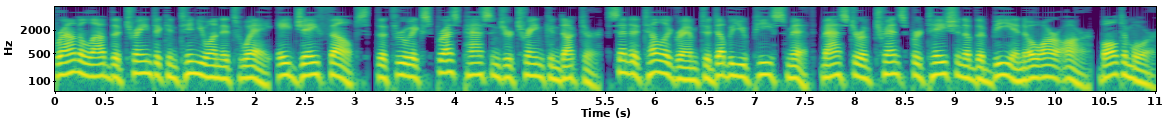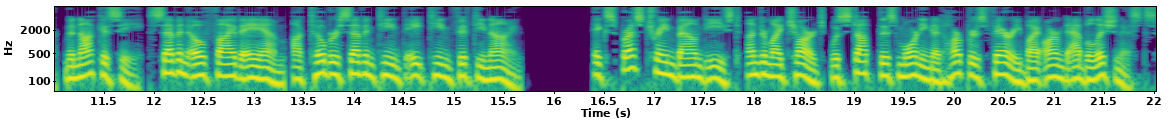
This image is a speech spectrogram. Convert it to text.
Brown allowed the train to continue on its way. A. J. Phelps, the through express passenger train conductor, sent a telegram to W. P. Smith, Master of Transportation of the B and ORR, Baltimore, Monocacy, 7.05 a.m., October 17, 1859. Express train bound east, under my charge, was stopped this morning at Harper's Ferry by armed abolitionists.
